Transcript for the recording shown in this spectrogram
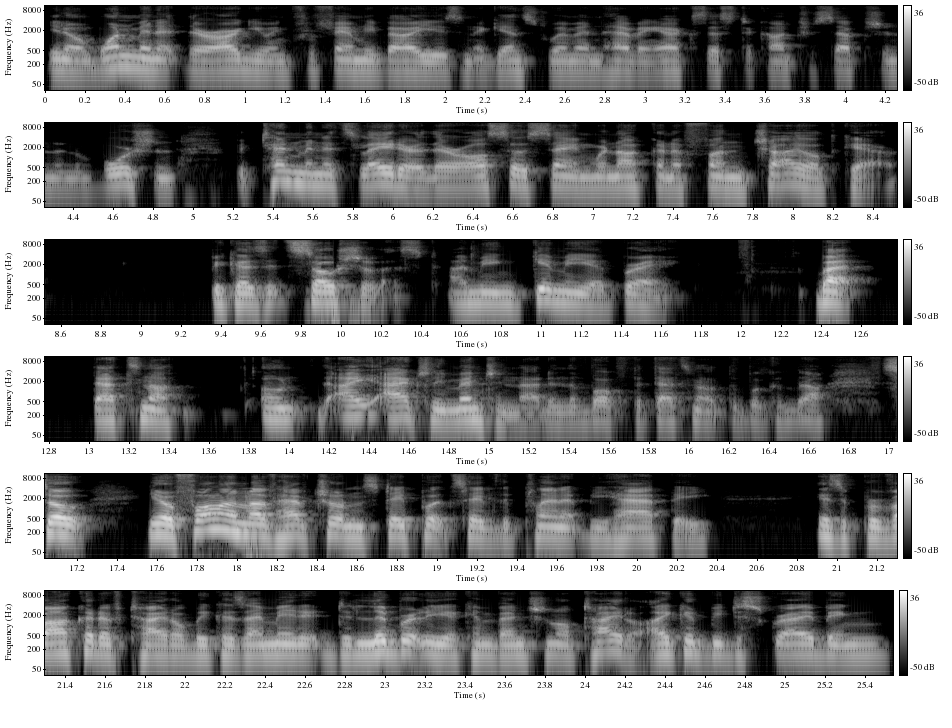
you know one minute they're arguing for family values and against women having access to contraception and abortion, but ten minutes later they're also saying we're not going to fund childcare because it's socialist. I mean, give me a break. But that's not I actually mentioned that in the book, but that's not the book about. So, you know, Fall in Love, Have Children, Stay Put, Save the Planet, Be Happy is a provocative title because I made it deliberately a conventional title. I could be describing,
